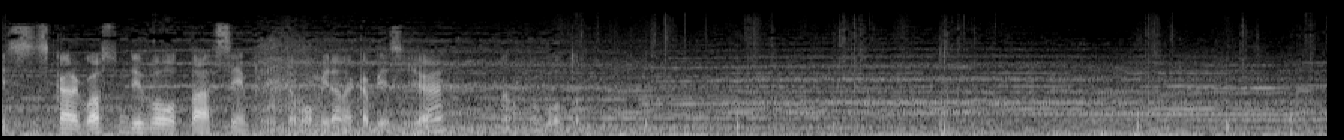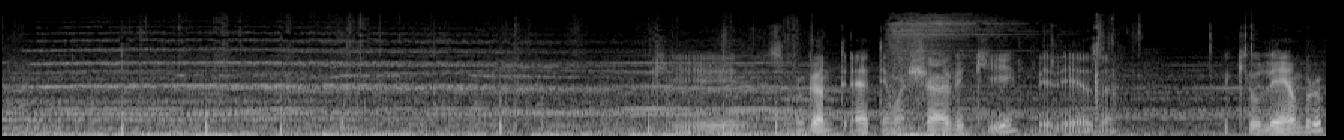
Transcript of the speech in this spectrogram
Esses caras gostam de voltar sempre, né? então vamos mirar na cabeça já. Não, não voltou. Aqui, se não me engano, é, tem uma chave aqui, beleza. Aqui eu lembro.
